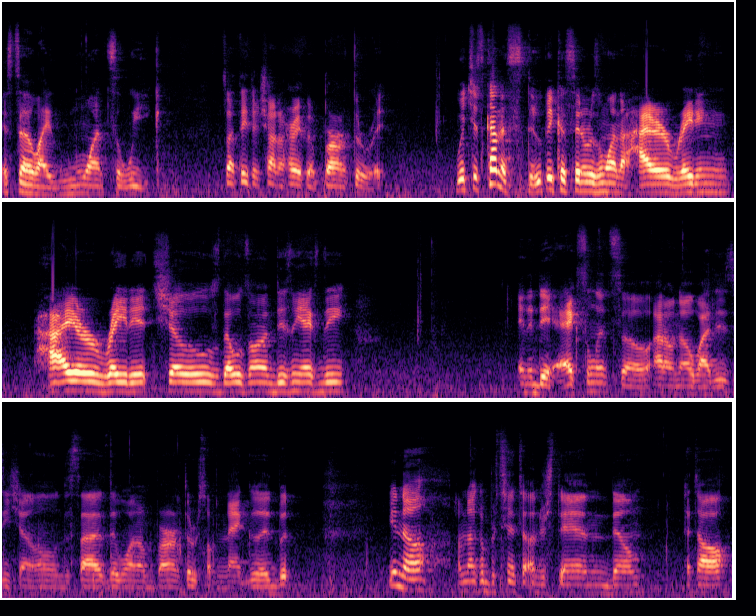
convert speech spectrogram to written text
instead of like once a week. So I think they're trying to hurry up and burn through it, which is kind of stupid considering it was one of the higher rating, higher rated shows that was on Disney XD and it did excellent. So I don't know why Disney Channel decides they want to burn through something that good, but you know, I'm not gonna pretend to understand them at all.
